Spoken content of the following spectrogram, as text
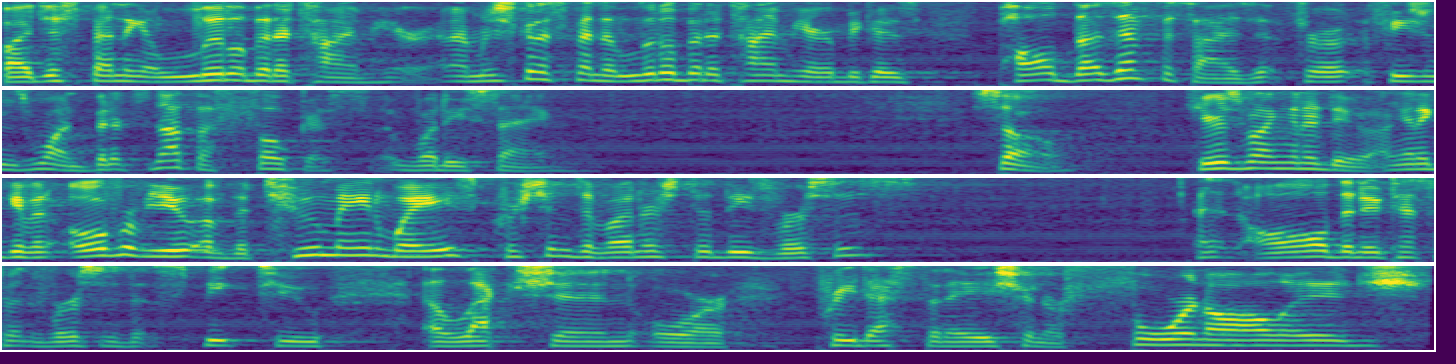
by just spending a little bit of time here. And I'm just going to spend a little bit of time here because Paul does emphasize it through Ephesians 1, but it's not the focus of what he's saying. So, here's what I'm going to do I'm going to give an overview of the two main ways Christians have understood these verses and all the New Testament verses that speak to election or predestination or foreknowledge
